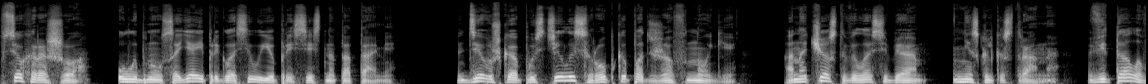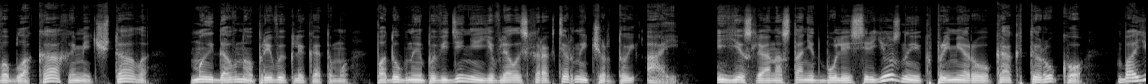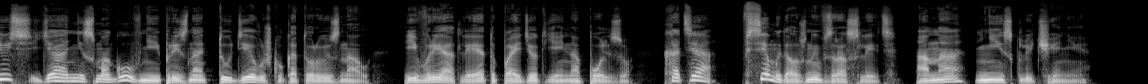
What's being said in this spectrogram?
«Все хорошо», — улыбнулся я и пригласил ее присесть на татами. Девушка опустилась, робко поджав ноги. Она часто вела себя несколько странно. Витала в облаках и мечтала. Мы давно привыкли к этому. Подобное поведение являлось характерной чертой Ай. И если она станет более серьезной, к примеру, как Теруко, боюсь, я не смогу в ней признать ту девушку, которую знал. И вряд ли это пойдет ей на пользу. Хотя все мы должны взрослеть. Она не исключение.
